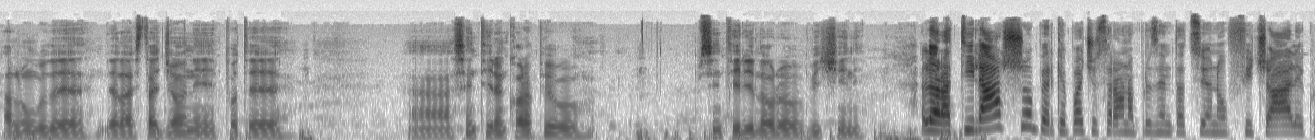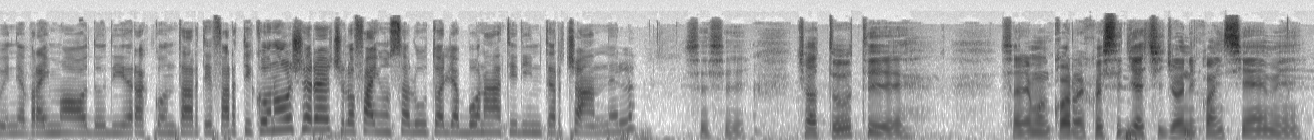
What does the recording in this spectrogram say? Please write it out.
a lungo de, della stagione poter a sentire ancora più sentire loro vicini. Allora ti lascio perché poi ci sarà una presentazione ufficiale, quindi avrai modo di raccontarti e farti conoscere. Ce lo fai un saluto agli abbonati di Interchannel? Sì, sì. Ciao a tutti, saremo ancora questi dieci giorni qua insieme.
